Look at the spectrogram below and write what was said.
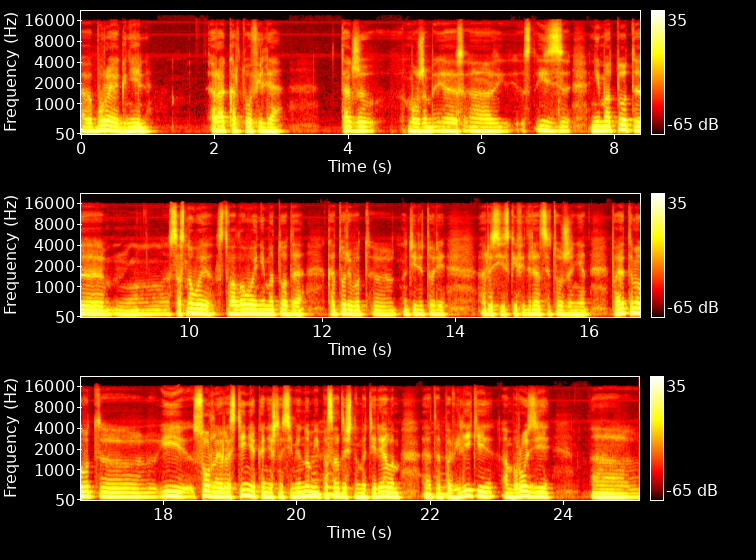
бурая гниль, рак картофеля. Также можем из нематод, сосновой стволовой нематода, который вот на территории Российской Федерации тоже нет. Поэтому вот э, и сорные растения, конечно, семенным угу. и посадочным материалом угу. это повелики, амброзии, э,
